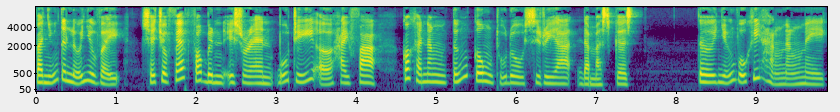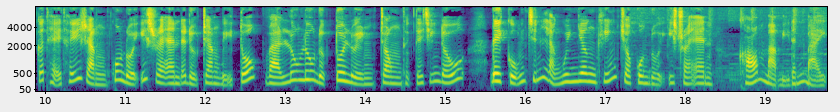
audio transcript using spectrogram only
Và những tên lửa như vậy sẽ cho phép pháo binh Israel bố trí ở Haifa có khả năng tấn công thủ đô Syria, Damascus. Từ những vũ khí hạng nặng này có thể thấy rằng quân đội Israel đã được trang bị tốt và luôn luôn được tôi luyện trong thực tế chiến đấu. Đây cũng chính là nguyên nhân khiến cho quân đội Israel khó mà bị đánh bại.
